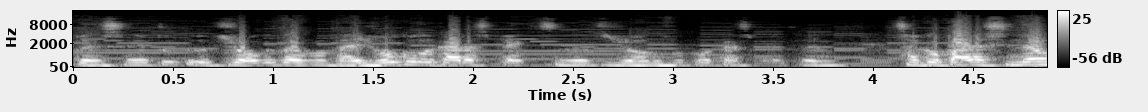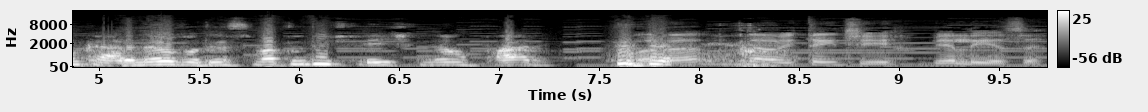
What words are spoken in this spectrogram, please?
pensando em outros jogos da vontade, vou colocar aspectos em outros jogos, vou colocar aspectos. Só que eu paro assim, não, cara, não, eu vou transformar tudo em feixe, não, para. Uhum, não, entendi, beleza.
